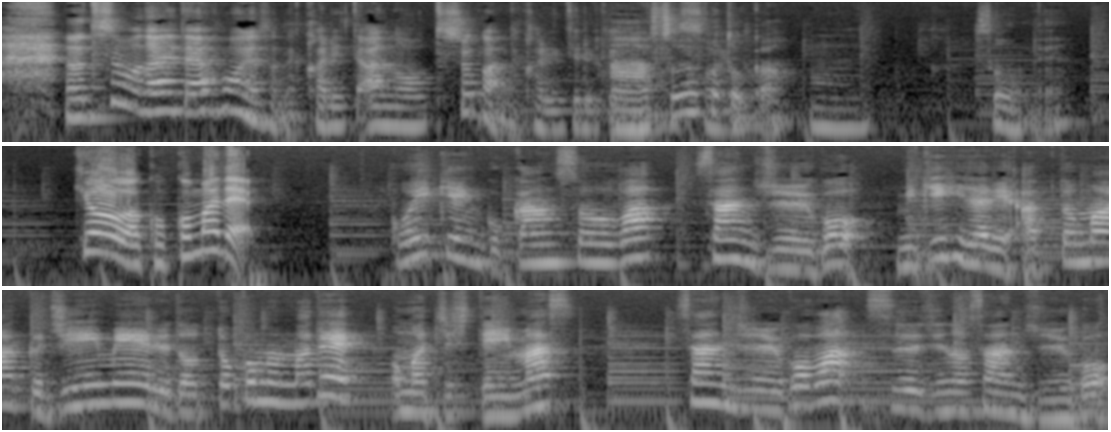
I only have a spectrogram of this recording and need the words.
私も大体本屋さんで借りてあの図書館で借りてるけど、ね、あーそういうことか。そううん。そうね今日はここまで。ご意見ご感想は35右左アットマーク Gmail.com までお待ちしています。35は数字の35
